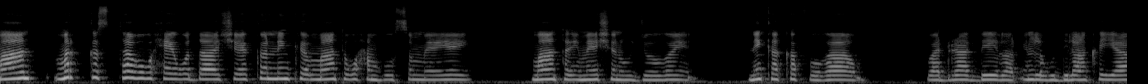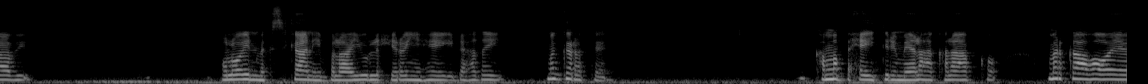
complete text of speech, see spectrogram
Maant mar kastaba waxay wadaa sheeko ninka maanta waxan buu sameeyey. Maanta meeshan uu joogay. Ninka ka fogaaw waa drag dealer in lagu dilaan ka yaabi. Qolooyin mexican iyo balaayuu la xiran yahay dhahday ma garatee kama baxay tiri meelaha kalaabka markaa hooye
